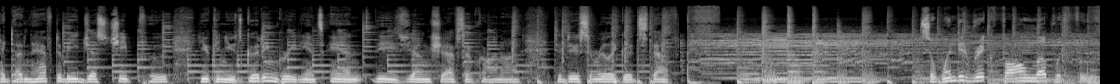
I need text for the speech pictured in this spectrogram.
It doesn't have have to be just cheap food. You can use good ingredients, and these young chefs have gone on to do some really good stuff. So, when did Rick fall in love with food?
